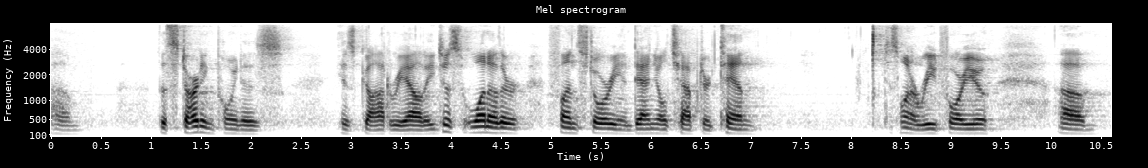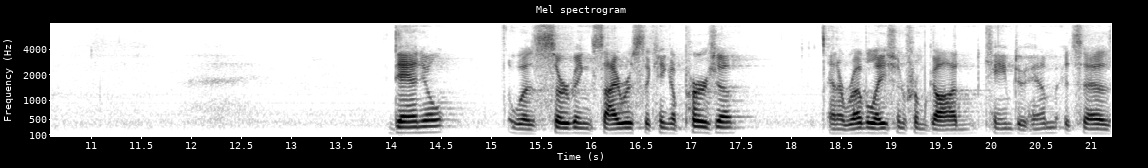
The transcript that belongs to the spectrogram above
Um, the starting point is, is God reality. Just one other fun story in Daniel chapter 10. Just want to read for you. Um, Daniel was serving Cyrus, the king of Persia, and a revelation from God came to him. It says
